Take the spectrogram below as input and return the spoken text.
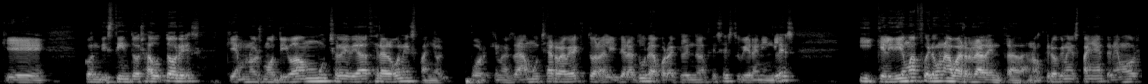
que con distintos autores que nos motivaba mucho la idea de hacer algo en español, porque nos daba mucha rabia que toda la literatura por aquel entonces estuviera en inglés y que el idioma fuera una barrera de entrada. ¿no? Creo que en España tenemos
